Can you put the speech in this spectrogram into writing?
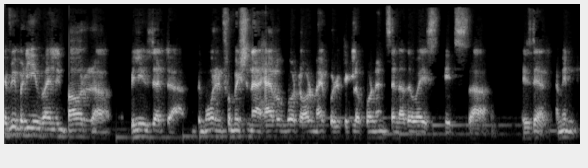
Everybody, while in power, uh, believes that uh, the more information I have about all my political opponents and otherwise, it's uh, is there. I mean,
